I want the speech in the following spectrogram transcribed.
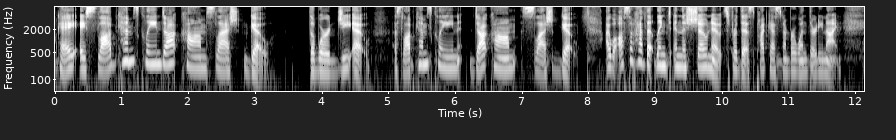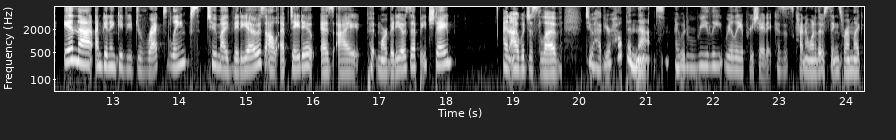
Okay, aslobcomesclean.com slash go. The word G-O. aslobcomesclean.com slash go. I will also have that linked in the show notes for this podcast number 139. In that, I'm going to give you direct links to my videos. I'll update it as I put more videos up each day. And I would just love to have your help in that. I would really, really appreciate it because it's kind of one of those things where I'm like,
